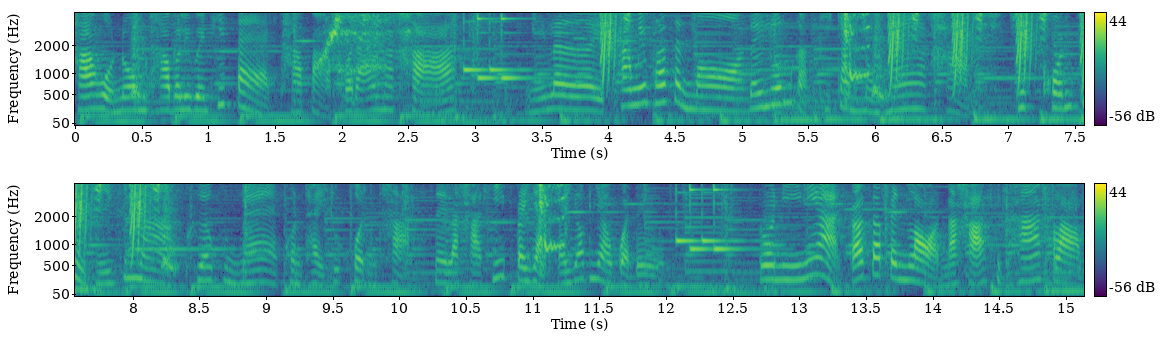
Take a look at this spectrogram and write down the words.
ทาหัวนมทาบริเวณที่แตกทาปากก็ได้นะคะนนี้เลยทางมิพัสมอได้ร่วมกับพี่กันนมแม่ค่ะคิดค้นสูตรนี้ขึ้นมาเพื่อคุณแม่คนไทยทุกคนค่ะ ในราคาที่ประหยัดและย่อมเยาวกว่าเดิม ตัวนี้เนี่ยก็จะเป็นหลอดนะคะ 15 กรัม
